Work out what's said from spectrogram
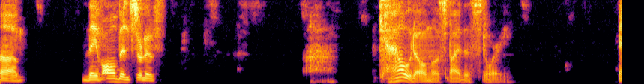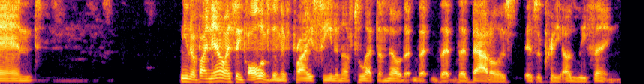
Um, they've all been sort of uh, cowed almost by this story. And you know, by now I think all of them have probably seen enough to let them know that that that, that battle is is a pretty ugly thing.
